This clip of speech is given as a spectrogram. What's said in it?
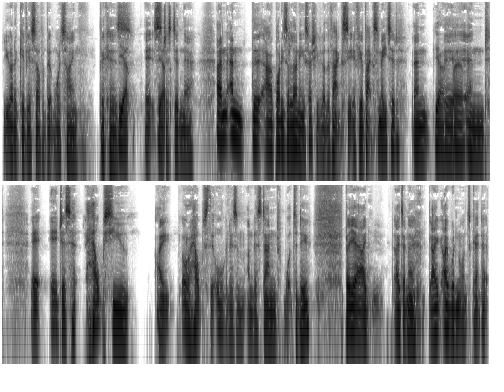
you got to give yourself a bit more time because Yep. it's Yep. just in there. And and the, our bodies are learning, especially if you've got the vaccine. If you're vaccinated, and Yeah, uh, and it it just helps you, I or helps the organism understand what to do. But yeah, I I don't know. I I wouldn't want to get it.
